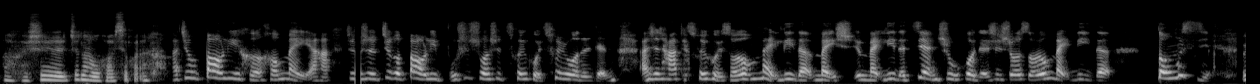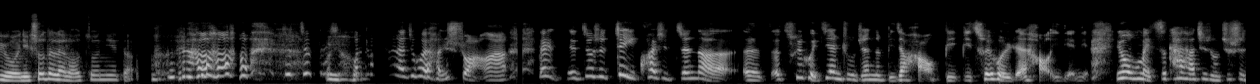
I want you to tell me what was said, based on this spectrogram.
啊，可是真的我好喜欢啊，就暴力和和美啊，就是这个暴力不是说是摧毁脆弱的人，而是它摧毁所有美丽的美学、美丽的建筑，或者是说所有美丽的。东西，哎呦，你说的来老作孽的，就就 观众看了就会很爽啊！但就是这一块是真的，呃呃，摧毁建筑真的比较好，比比摧毁人好一点点。因为我每次看他这种就是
